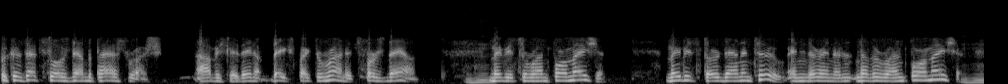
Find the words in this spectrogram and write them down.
because that slows down the pass rush. Obviously, they don't, they expect to run. It's first down. Mm-hmm. Maybe it's a run formation. Maybe it's third down and two, and they're in another run formation. Mm-hmm.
